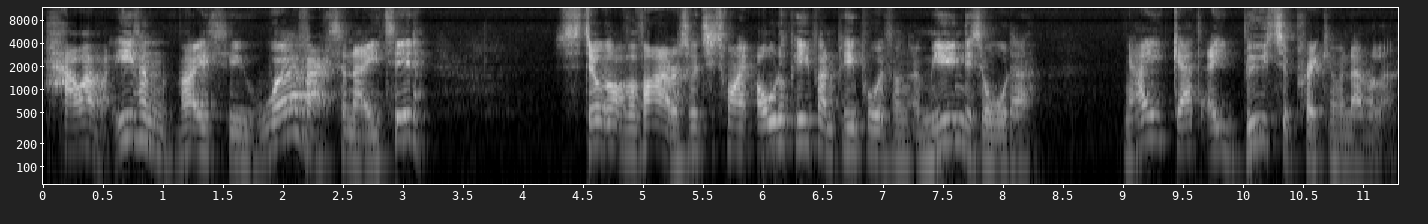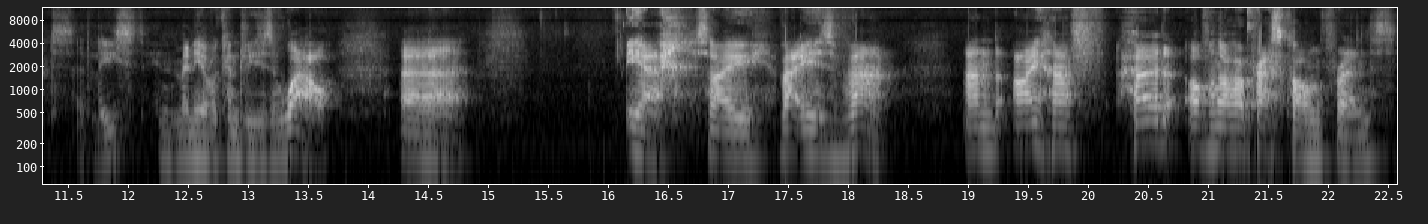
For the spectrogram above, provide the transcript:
However, even those who were vaccinated still got the virus, which is why older people and people with an immune disorder now get a booster prick in the Netherlands, at least, in many other countries as well. Uh, yeah, so that is that. And I have heard of another press conference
